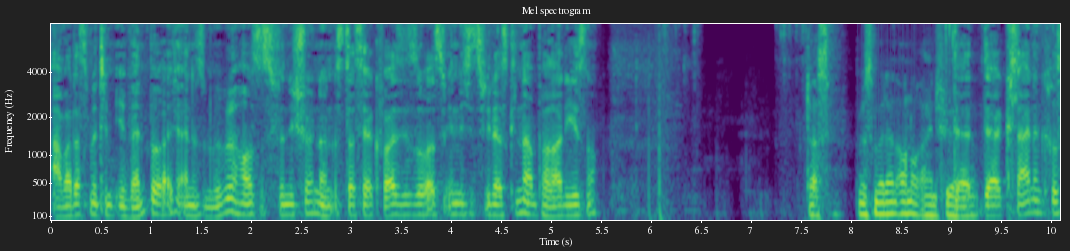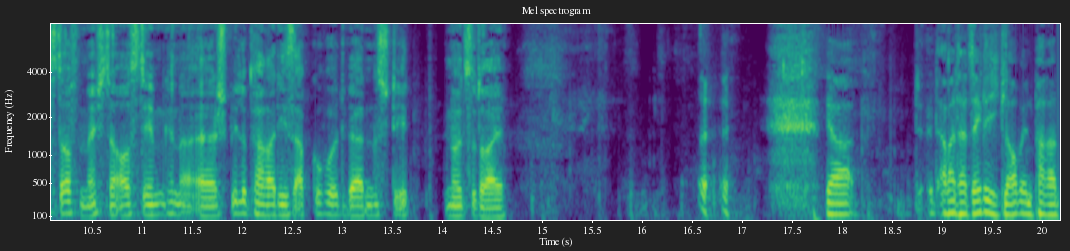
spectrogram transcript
Aber das mit dem Eventbereich eines Möbelhauses finde ich schön. Dann ist das ja quasi sowas ähnliches wie das Kinderparadies, ne? Das müssen wir dann auch noch einführen. Der, der kleine Christoph möchte aus dem Kinder äh, Spieleparadies abgeholt werden. Es steht 0 zu 3. ja, aber tatsächlich, ich glaube, in, Para,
